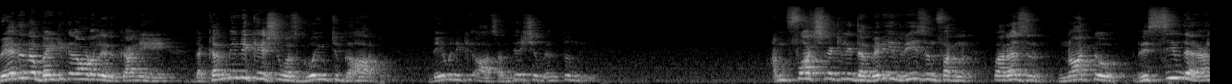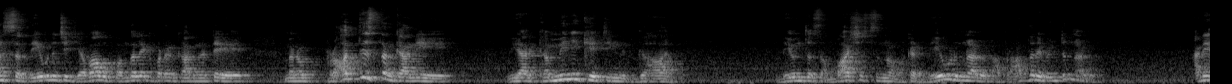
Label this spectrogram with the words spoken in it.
వేదన బయటికి రావడం లేదు. కానీ the communication was going to God దేవునికి ఆ సందేశం వెళ్తుంది. Unfortunately the very reason for for us not to receive the answer దేవుని నుంచి జవాబు పొందలేకపోవడం కారణం అంటే మనం ప్రార్థిస్తాం కానీ వీఆర్ కమ్యూనికేటింగ్ విత్ గాడ్ దేవునితో సంభాషిస్తున్నావు అక్కడ దేవుడు ఉన్నాడు నా ప్రార్థన వింటున్నాడు అనే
